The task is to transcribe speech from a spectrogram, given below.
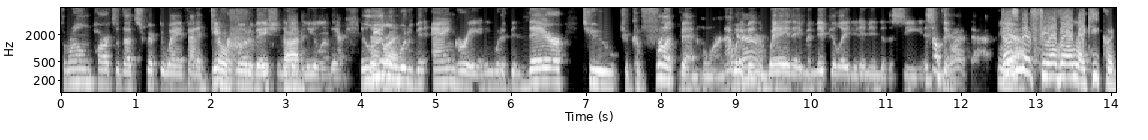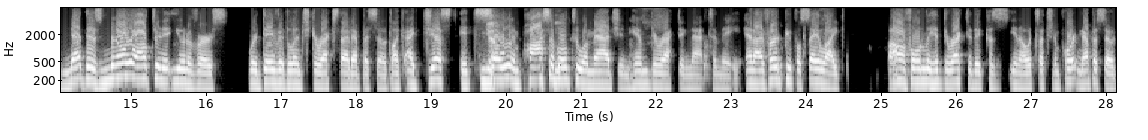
thrown parts of that script away and found a different Oof, motivation to God. get Leland there. And Right. Leland Right. would have been angry, and he would have been there to to confront Ben Horne. That would have been the way they manipulated him into the scene. It's something like that. Doesn't yeah. it feel though like he could? Ne- there's no alternate universe where David Lynch directs that episode. Like I just, it's Yeah. so impossible Yeah. to imagine him directing that to me. And I've heard people say like, "Oh, if only had directed it because you know it's such an important episode."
